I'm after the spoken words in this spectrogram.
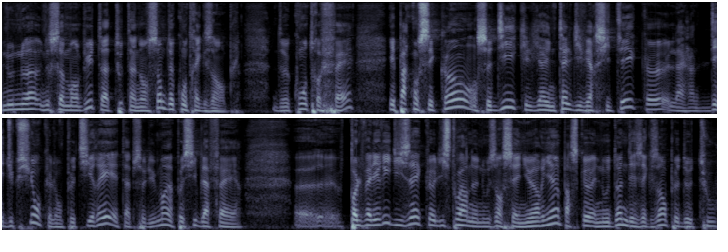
nous, nous, sommes en but à tout un ensemble de contre-exemples, de contrefaits, et par conséquent, on se dit qu'il y a une telle diversité que la déduction que l'on peut tirer est absolument impossible à faire. Euh, Paul Valéry disait que l'histoire ne nous enseigne rien parce qu'elle nous donne des exemples de tout.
